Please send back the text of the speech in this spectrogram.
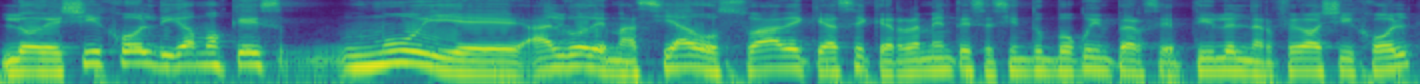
Lo de She-Hulk, digamos que es muy eh, algo demasiado suave que hace que realmente se sienta un poco imperceptible el nerfeo a She-Hulk.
